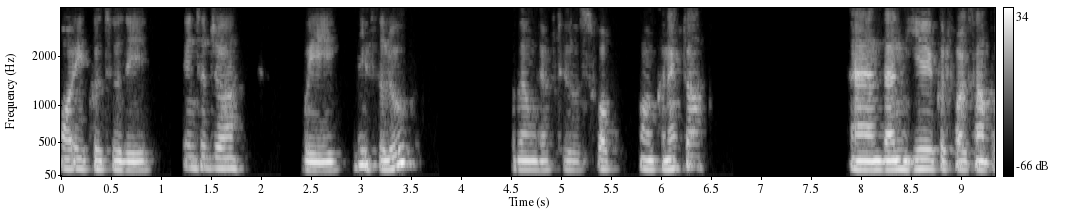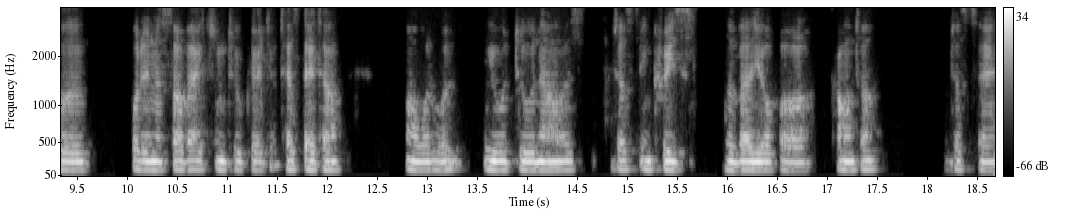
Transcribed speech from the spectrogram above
or equal to the integer, we leave the loop. So then we have to swap our connector. And then here you could, for example, put in a server action to create your test data. Or what we would do now is just increase the value of our counter. Just say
